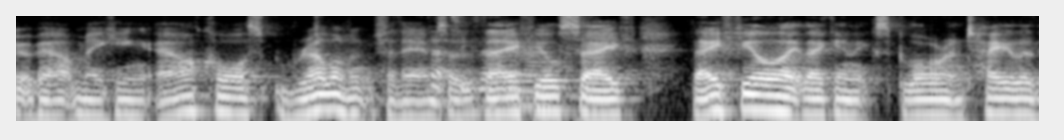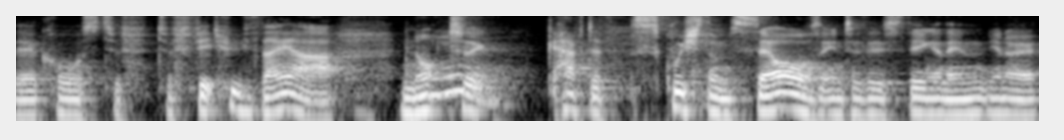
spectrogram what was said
do about making our course relevant for them That's so that exactly they right. feel safe they feel like they can explore and tailor their course to, to fit who they are not Yeah. to have to squish themselves into this thing and then you know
